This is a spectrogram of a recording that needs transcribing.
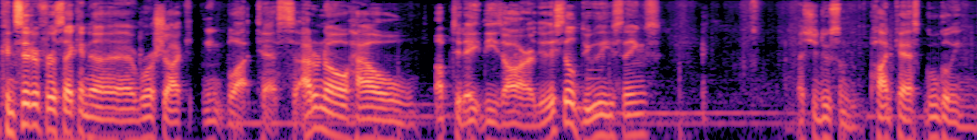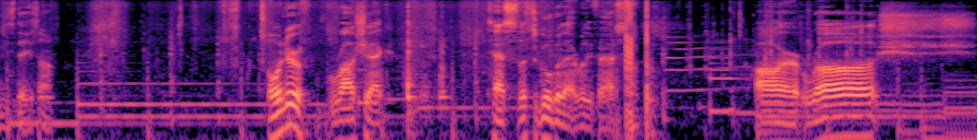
Consider for a second a Rorschach ink blot test. I don't know how up to date these are. Do they still do these things? I should do some podcast Googling these days, huh? I wonder if Rorschach tests, let's Google that really fast. Are Rorschach,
